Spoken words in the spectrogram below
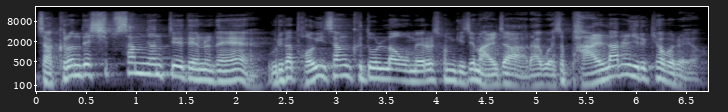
자, 그런데 13년째 되는 해에 우리가 더 이상 그돌라 오멜을 섬기지 말자라고 해서 반란을 일으켜버려요.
